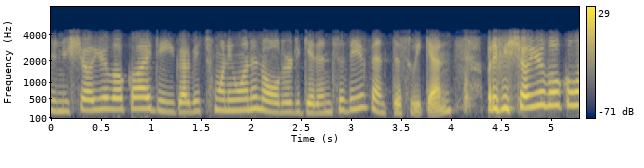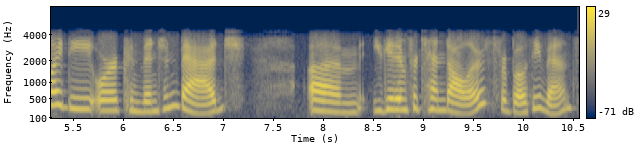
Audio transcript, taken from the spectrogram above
and you show your local ID. You got to be 21 and older to get into the event this weekend. But if you show your local ID or a convention badge, um, you get in for ten dollars for both events.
